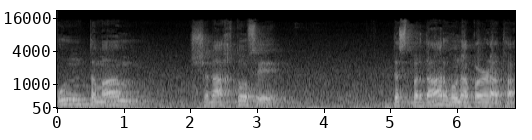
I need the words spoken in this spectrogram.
ان تمام شناختوں سے دستبردار ہونا پڑ رہا تھا،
